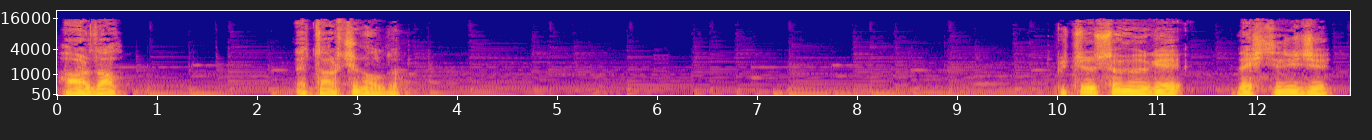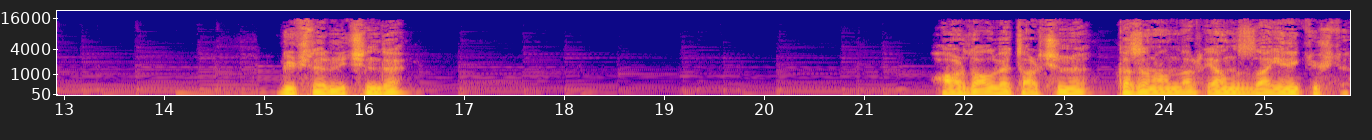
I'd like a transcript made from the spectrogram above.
hardal ve tarçın oldu. Bütün sömürgeleştirici güçlerin içinde hardal ve tarçını kazananlar yalnızlığa yenik düştü.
